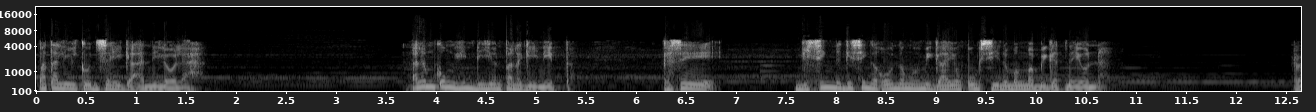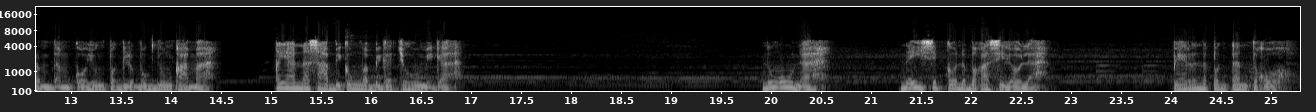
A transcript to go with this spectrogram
patalikod sa higaan ni Lola. Alam kong hindi yon panaginip. Kasi gising na gising ako nung humiga yung kung sino mang mabigat na yon. Ramdam ko yung paglubog ng kama, kaya nasabi kong mabigat yung humiga. Nung una, naisip ko na baka si Lola. Pero napagtanto ko,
